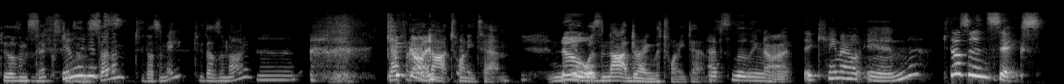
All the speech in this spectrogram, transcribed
2006, I feel like it's- 2007, 2008, 2009. Uh, Definitely going. not 2010. No. it was not during the 2010s. Absolutely not. It came out in 2006.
